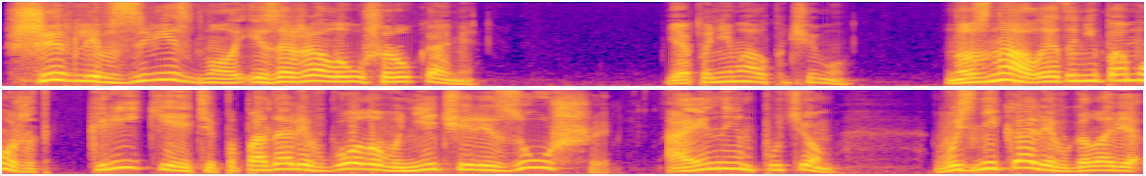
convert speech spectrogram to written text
Ширли взвизгнула и зажала уши руками. Я понимал, почему. Но знал, это не поможет. Крики эти попадали в голову не через уши, а иным путем — возникали в голове,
